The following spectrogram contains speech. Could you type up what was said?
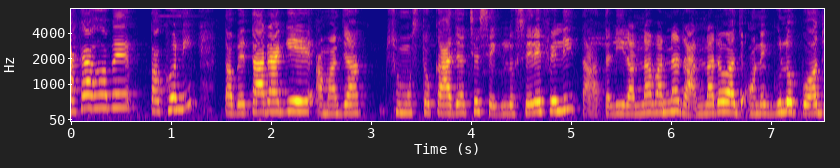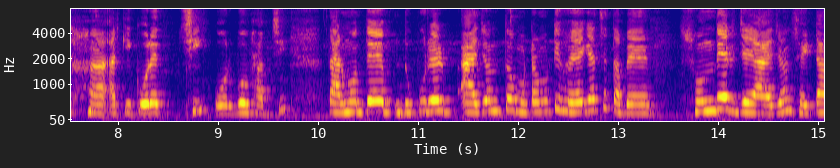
দেখা হবে তখনই, তবে তার আগে আমার যা সমস্ত কাজ আছে সেগুলো সেরে ফেলি, তাড়াতাড়ি রান্না বান্না রান্নারও আজ অনেকগুলো পদ আর কি করেছি, করব ভাবছি। তার মধ্যে দুপুরের আয়োজন তো মোটামুটি হয়ে গেছে, তবে সন্ধ্যের যে আয়োজন সেটা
